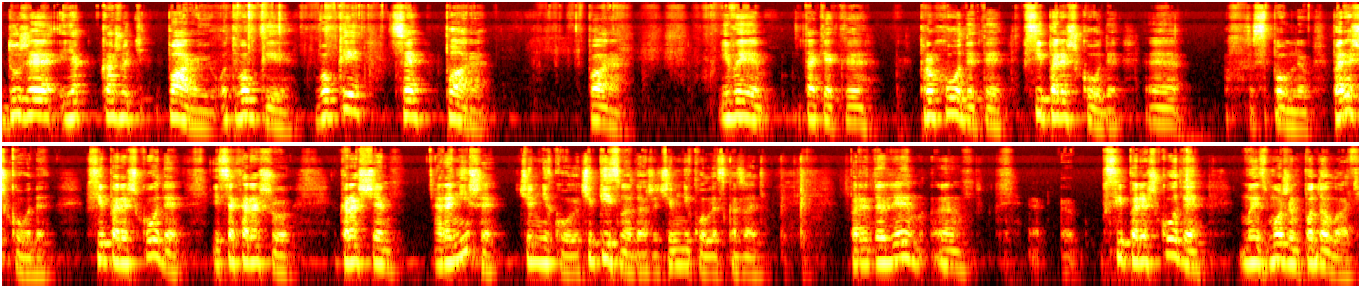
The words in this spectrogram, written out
Дуже, як кажуть, парою. От вовки. Вовки це пара. Пара. І ви, так як е, проходите всі перешкоди, е, перешкоди. Всі перешкоди, і це хорошо. Краще раніше, чим ніколи. Чи пізно навіть, чим ніколи сказати. Передолємо е, е, всі перешкоди ми зможемо подолати.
